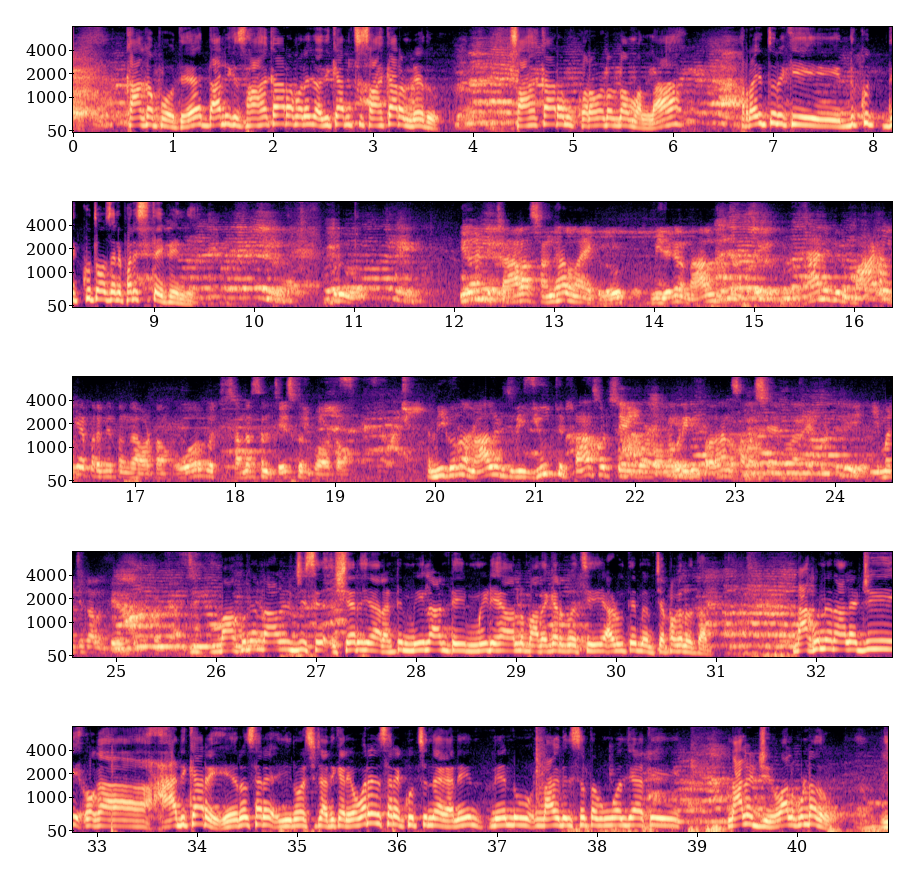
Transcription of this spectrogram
కాకపోతే దానికి సహకారం అనేది అధికారి సహకారం లేదు. సహకారం కొరవడం వల్ల రైతులకి దిక్కు దిక్కుతోచని పరిస్థితి అయిపోయింది. ఇప్పుడు ఇలాంటి చాలా సంఘాల నాయకులు మీ దగ్గర నాలుగు కానీ మీరు మాటలకే పరిమితం కావటం ఓరకు వచ్చి సందర్శన చేసుకొని పోవటం మీకున్న నాలెడ్జ్ని యూత్ ట్రాన్స్ఫర్ చేయకపోవడంలో కూడా ఇది ప్రధాన సమస్య అనేటువంటిది ఈ మధ్యకాలం తెలియదు మాకున్న నాలెడ్జ్ షేర్ చేయాలంటే మీలాంటి మీడియా వాళ్ళు మా దగ్గరకు వచ్చి అడిగితే మేము చెప్పగలుగుతాం. నాకున్న నాలెడ్జ్ ఒక అధికారి ఏదో సరే యూనివర్సిటీ అధికారి ఎవరైనా సరే కూర్చున్నా కానీ నేను నాకు తెలిసినంత ఒంగోలు జాతి నాలెడ్జ్ వాళ్ళకు ఉండదు.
